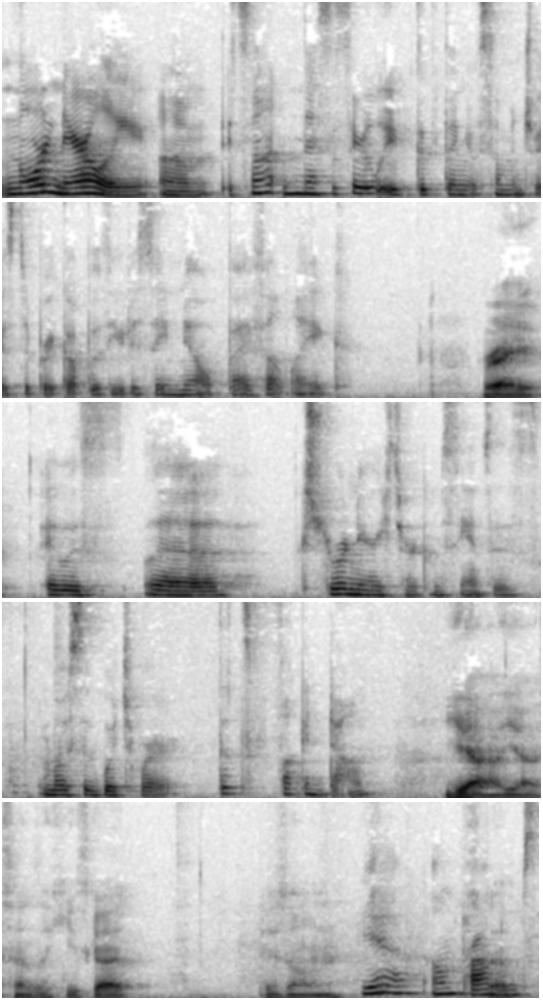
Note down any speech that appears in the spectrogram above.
ordinarily, um, it's not necessarily a good thing if someone tries to break up with you to say no, but I felt like Right. it was the extraordinary circumstances, most of which were that's fucking dumb. Yeah. Yeah. Sounds like he's got his own. Yeah, own problems.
